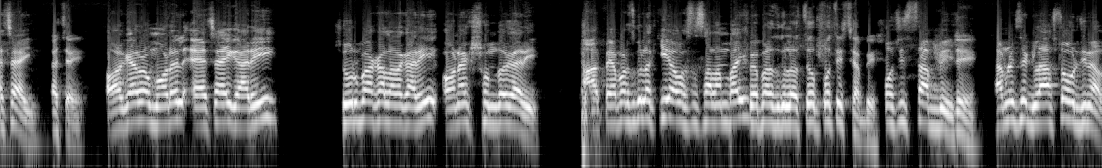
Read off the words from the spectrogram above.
এসআই আচ্ছা এগারো মডেল এসআই গাড়ি সুরবা কালার গাড়ি অনেক সুন্দর গাড়ি। আর পেপারসগুলো কি অবস্থা সালাম ভাই? পেপারগুলো হচ্ছে পঁচিশ ছাব্বিশ। পঁচিশ ছাব্বিশ। সামনে সে গ্লাসটা original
